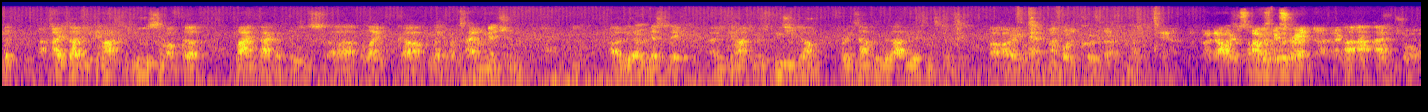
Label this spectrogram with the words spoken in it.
But I I thought you cannot use some of the client backup tools uh, like uh, like what Simon mentioned earlier yesterday. Uh, you cannot use PG dump, for example, with RDS instance. Uh, I, I thought you could, but yeah. I, I was, I was a bit strained. I, Uh, I- I sure.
